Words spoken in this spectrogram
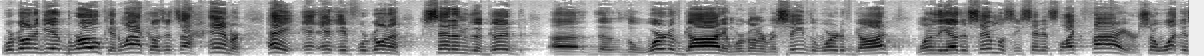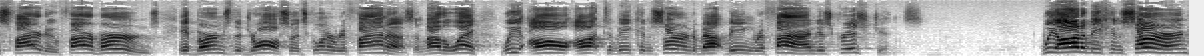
We're going to get broken. Why? Because it's a hammer. Hey, if we're going to set under the good, uh, the, the Word of God, and we're going to receive the Word of God, one of the other symbols, he said it's like fire. So, what does fire do? Fire burns. It burns the draw, so it's going to refine us. And by the way, we all ought to be concerned about being refined as Christians. We ought to be concerned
